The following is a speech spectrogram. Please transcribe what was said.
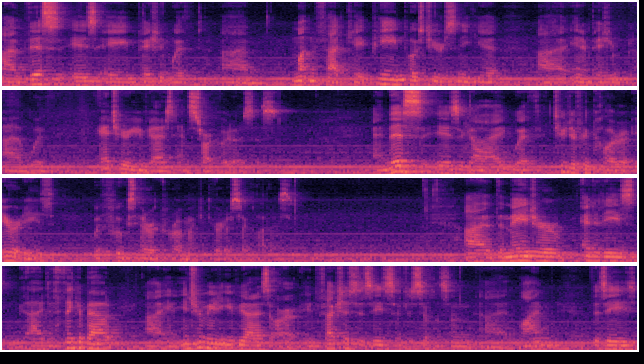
Uh, this is a patient with uh, mutton fat KP, posterior synechia, uh, in a patient uh, with anterior uveitis and sarcoidosis. And this is a guy with two different color irides with Fuchs heterochromic iridocyclitis. Uh, the major entities uh, to think about uh, in intermediate uveitis are infectious disease such as syphilis and uh, Lyme disease.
